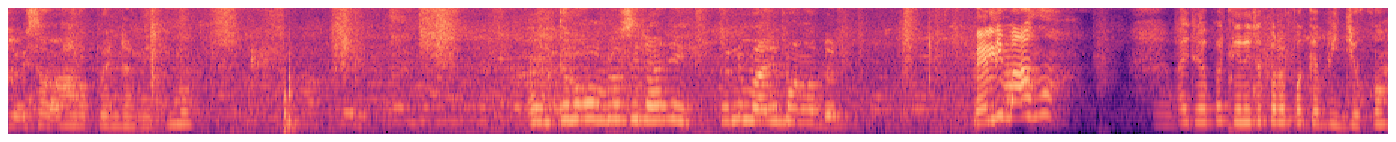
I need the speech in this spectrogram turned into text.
Kung isang araw pa yung damit mo. Ay, tulungan mo lang sila ni. Kunin mo alimang ako doon. May limango! Ay, dapat ganito pala pagka-video ko.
